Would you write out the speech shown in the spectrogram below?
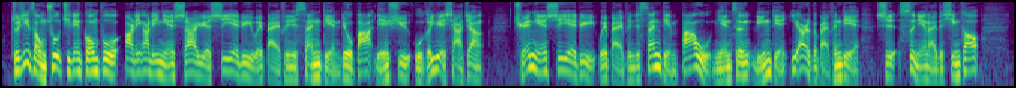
主计总处今天公布，二零二零年十二月失业率为百分之三点六八，连续五个月下降；全年失业率为百分之三点八五，年增零点一二个百分点，是四年来的新高。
